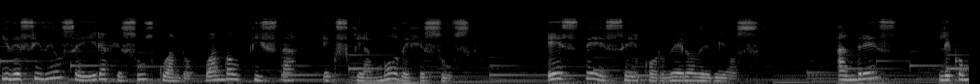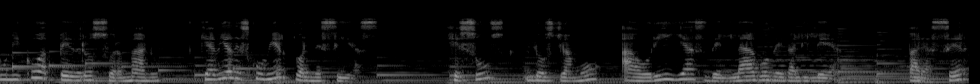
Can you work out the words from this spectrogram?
y decidió seguir a Jesús cuando Juan Bautista exclamó de Jesús, Este es el Cordero de Dios. Andrés le comunicó a Pedro, su hermano, que había descubierto al Mesías Jesús los llamó a orillas del lago de Galilea para ser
